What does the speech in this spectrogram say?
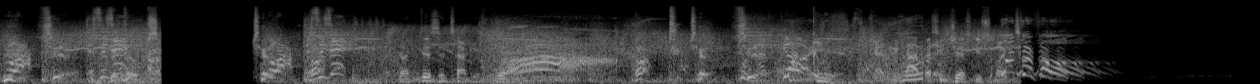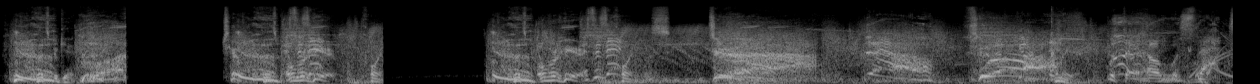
This is it! This is it! I got this attack as well. I've got it! I suggest you some Wonderful! Let's begin. Let's This over here. Point. Let's over here. This is it! Pointless. What the hell was that?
